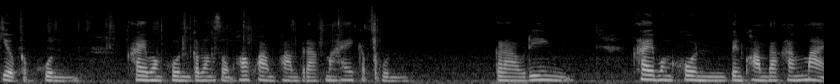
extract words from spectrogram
เกี่ยวกับคุณ ใครบางคนกำลังส่งข้อความความรักมาให้กับคุณ grounding ใครบางคนเป็นความรักครั้งใหม่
